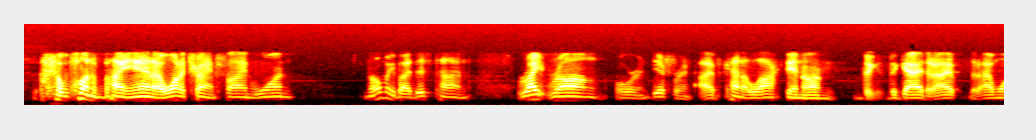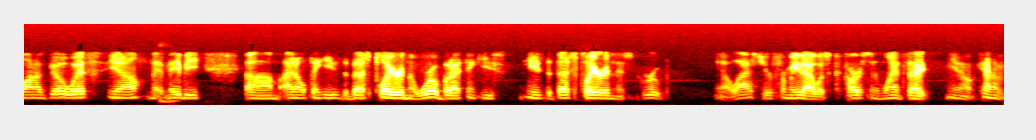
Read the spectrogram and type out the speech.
I want to buy in. I want to try and find one. Normally by this time, right, wrong, or indifferent, I've kind of locked in on the the guy that I that I want to go with. You know, maybe um, I don't think he's the best player in the world, but I think he's he's the best player in this group. You know, last year for me that was Carson Wentz. I you know kind of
